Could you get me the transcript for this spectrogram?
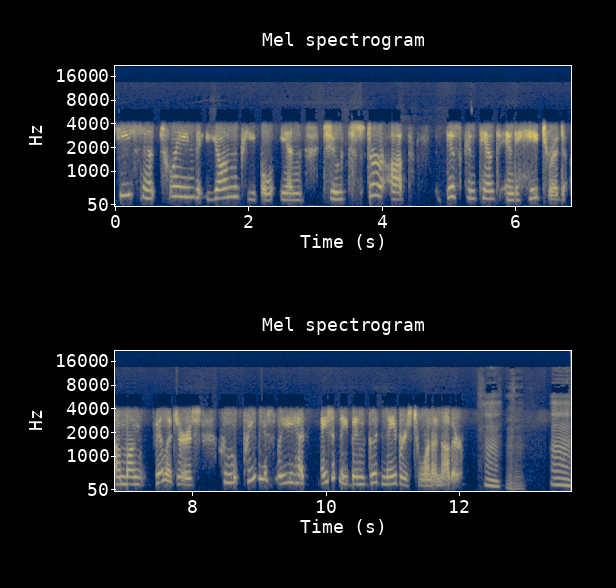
he sent trained young people in to stir up discontent and hatred among villagers who previously had basically been good neighbors to one another. Hmm. Mm-hmm. Hmm.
